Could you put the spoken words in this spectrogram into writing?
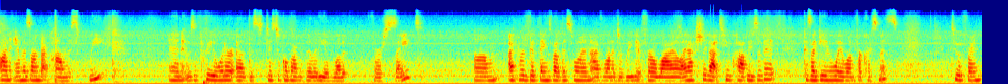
on Amazon.com this week and it was a pre-order of the statistical probability of love at first sight. Um, I've heard good things about this one. I've wanted to read it for a while. I actually got two copies of it because I gave away one for Christmas to a friend,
